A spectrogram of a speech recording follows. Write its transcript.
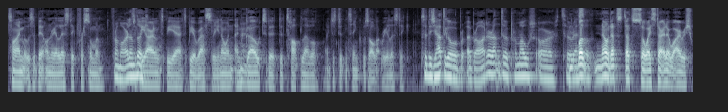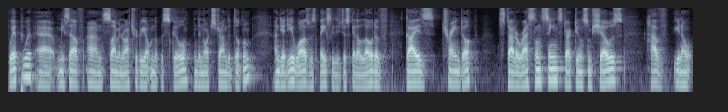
time it was a bit unrealistic for someone from Ireland? to Like, be Ireland to be uh, to be a wrestler, you know, and, and go to the, the top level. I just didn't think it was all that realistic. so did you have to go ab- abroad or to promote or to wrestle? Well, no, that's that's so. I started out with Irish Whip. Whip. Uh, myself and Simon Rochford, we opened up a school in the North Strand of Dublin, and the idea was was basically to just get a load of guys trained up, start a wrestling scene, start doing some shows, have you know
